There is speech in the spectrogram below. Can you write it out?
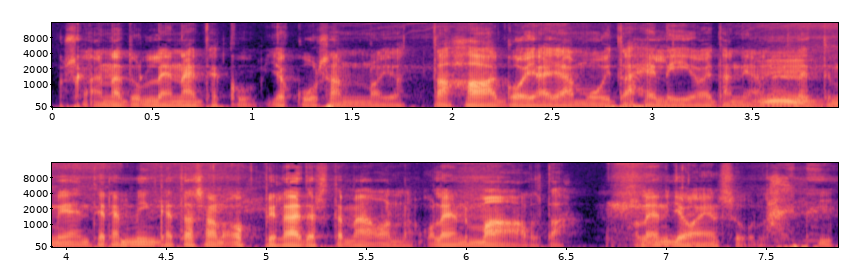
Koska aina tulee näitä, kun joku sanoo jotta haagoja ja muita helioita, niin mm. että minä en tiedä minkä tason oppilaitos tämä on. Olen maalta, olen Joensuulainen.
